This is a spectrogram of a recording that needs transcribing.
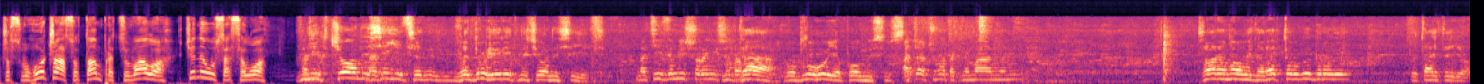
що свого часу там працювало чи не усе село. Нічого не сіється, вже другий рік нічого не сіється. На тій землі, що раніше Так, да, облугує повністю все. А чого так немає? Зараз новий директор вибрали, питайте його.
